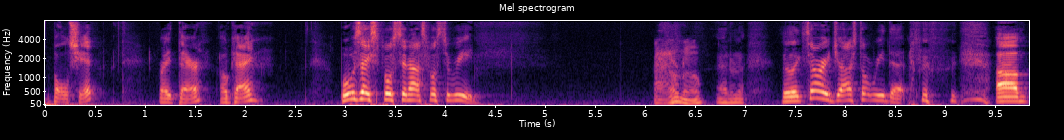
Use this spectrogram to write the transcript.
bullshit right there, okay? What was I supposed to not supposed to read? I don't know. I don't know. They're like, sorry, Josh, don't read that. um,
